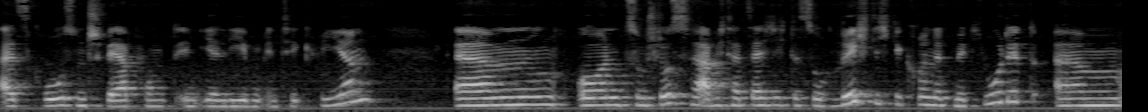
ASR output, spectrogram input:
als großen Schwerpunkt in ihr Leben integrieren. Ähm, und zum Schluss habe ich tatsächlich das so richtig gegründet mit Judith. Ähm,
